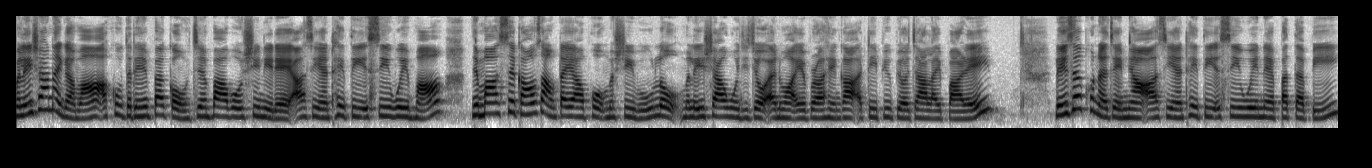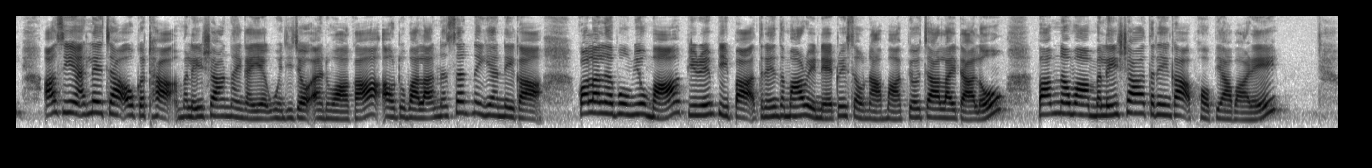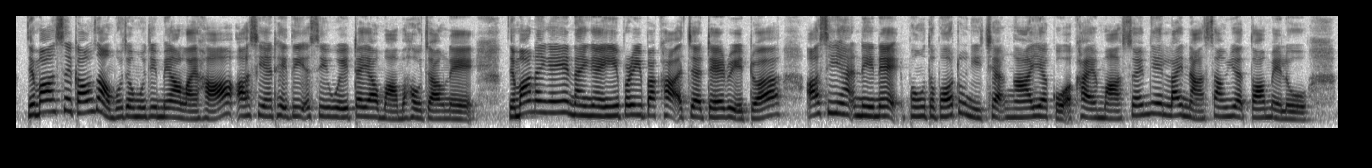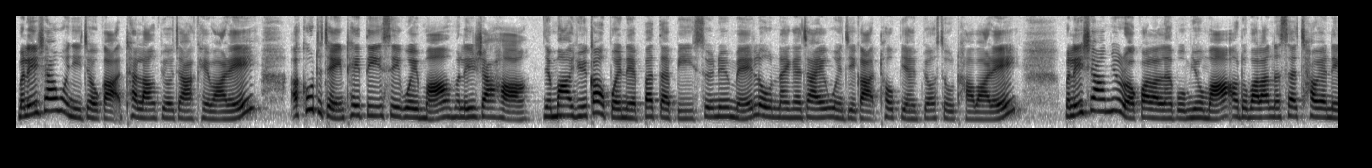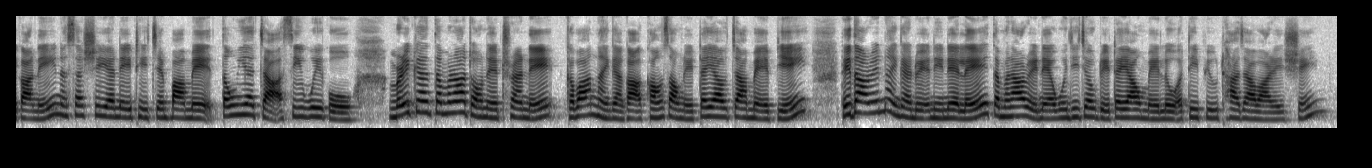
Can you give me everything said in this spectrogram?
မလေးရှားနိုင်ငံမှာအခုသတင်းပတ်ကုံကျင်းပဖို့ရှိနေတဲ့အာဆီယံထိပ်သီးအစည်းအဝေးမှာမြန်မာစစ်ကောင်းဆောင်တက်ရောက်ဖို့မရှိဘူးလို့မလေးရှားဝန်ကြီးချုပ်အန်ဝါအီဘရာဟင်ကအတည်ပြုပြောကြားလိုက်ပါတယ်။48ကြိမ်မြောက်အာဆီယံထိပ်သီးအစည်းအဝေးနဲ့ပတ်သက်ပြီးအာဆီယံအလှည့်ကျဥက္ကဋ္ဌမလေးရှားနိုင်ငံရဲ့ဝန်ကြီးချုပ်အန်ဝါကအောက်တိုဘာလ22ရက်နေ့ကကွာလာလမ်ပူမြို့မှာပြည်ရင်းပြည်ပသတင်းသမားတွေနဲ့တွေ့ဆုံတာမှာပြောကြားလိုက်တာလို့ဘာမနာမှာမလေးရှားသတင်းကဖော်ပြပါတယ်။ မြန်မာစစ်ကောင်းဆောင်ဗိုလ်ချုပ်မှုကြီးမင်းအောင်လှိုင်ဟာအာဆီယံထိပ်သီးအစည်းအဝေးတက်ရောက်မှာမဟုတ်ကြောင်းနဲ့မြန်မာနိုင်ငံရဲ့နိုင်ငံရေးပြည်ပခအကြက်တဲတွေအတွက်အာဆီယံအနေနဲ့ဘုံသဘောတူညီချက်9ရက်ကိုအခိုင်အမာဆွဲမြဲလိုက်နာဆောင်ရွက်သွားမယ်လို့မလေးရှားဝန်ကြီးချုပ်ကထပ်လောင်းပြောကြားခဲ့ပါတယ်။အခုတစ်ကြိမ်ထိပ်သီးအစည်းအဝေးမှာမလေးရှားဟာမြန်မာရွေးကောက်ပွဲနဲ့ပတ်သက်ပြီးဆွေးနွေးမယ်လို့နိုင်ငံခြားရေးဝန်ကြီးကထုတ်ပြန်ပြောဆိုထားပါတယ်။မလေးရှားမြို့တော်ကွာလာလမ်ပူမြို့မှာအော်တိုဘာလ26ရက်နေ့ကနေ28ရက်နေ့အထိကျင်းပမဲ့3ရက်ကြာအစည်းအဝေးကိုအမေရိကန်သမ္မတဒေါ်နယ်ထရန့်နဲ့ကမ္ဘာနိုင်ငံကခေါင်းဆောင်တွေတက်ရောက်ကြမယ့်အပြင်ဒေသရင်းနိုင်ငံတွေအနေနဲ့လည်းသမ္မတတွေနဲ့ဝန်ကြီးချုပ်တွေတက်ရောက်မယ်လို့အတည်ပြုထားကြပါတယ်ရှင်။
